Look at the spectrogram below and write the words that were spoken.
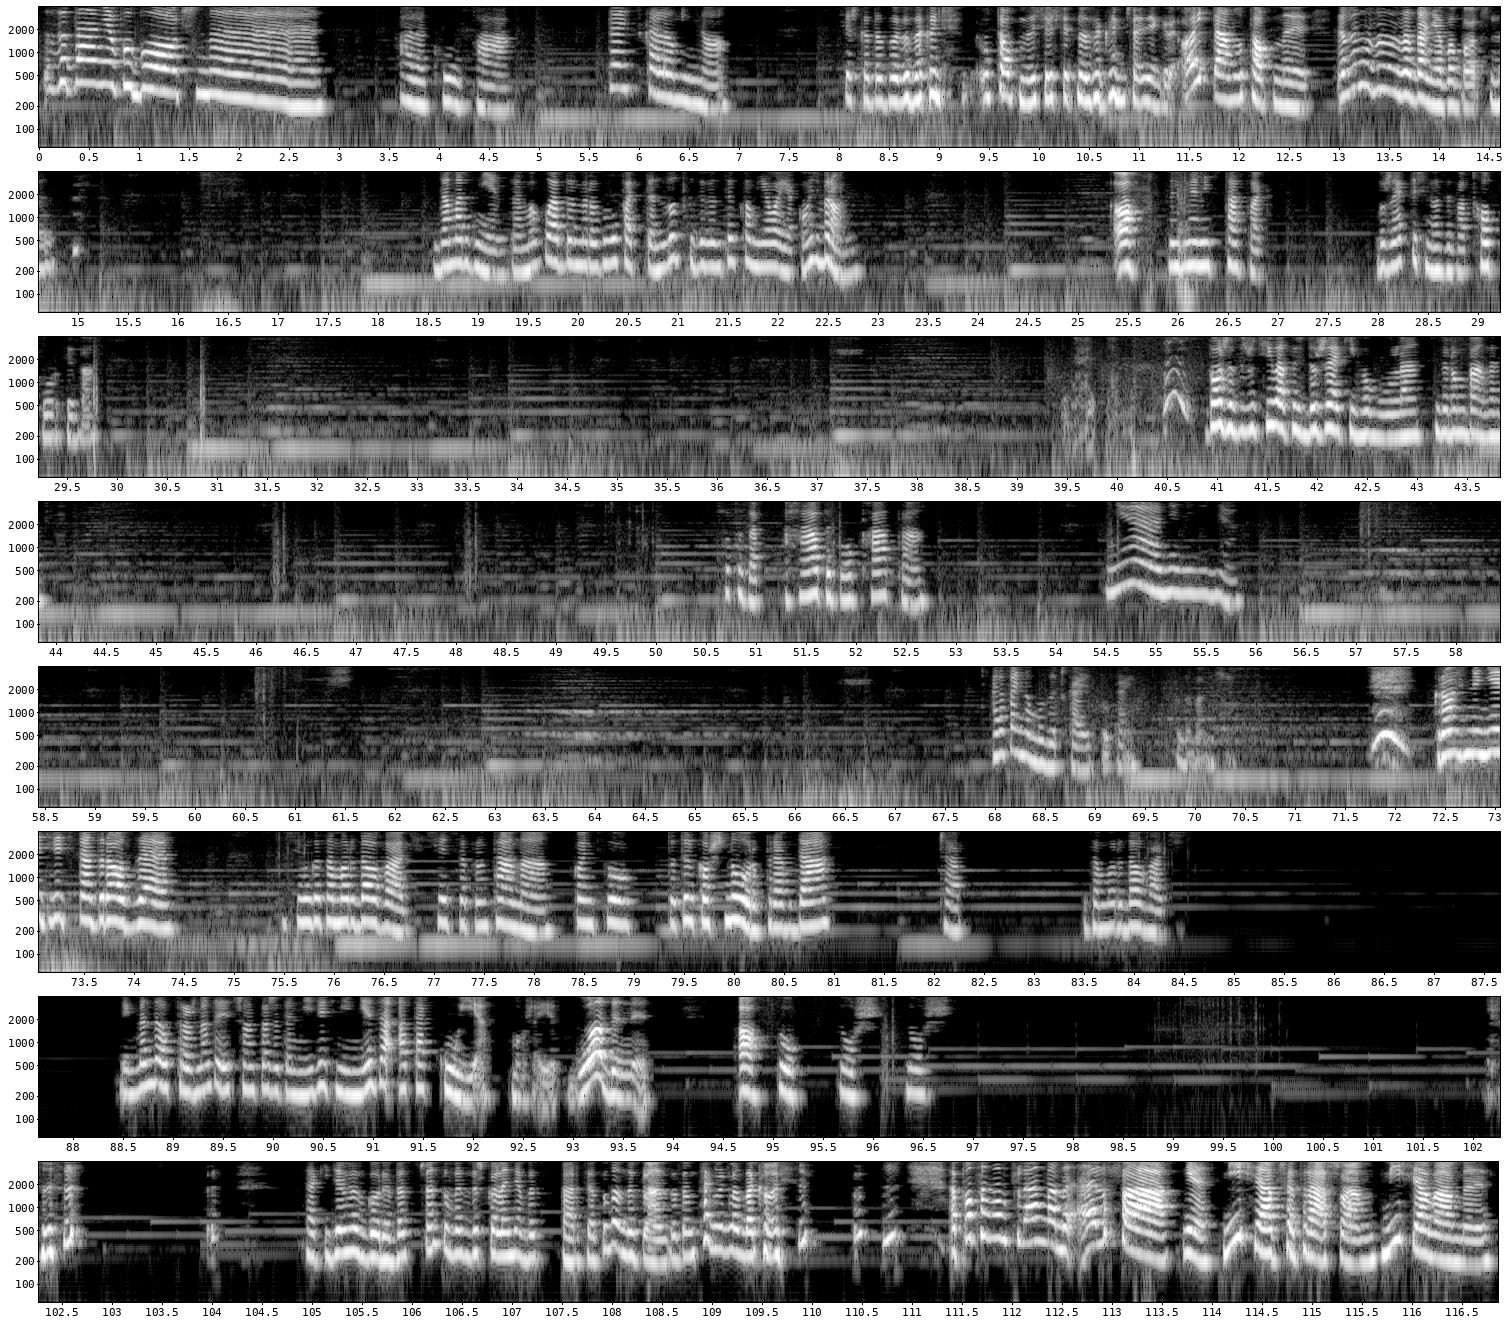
Zadania poboczne. Ale kupa. Cześć, Kalomino. Ścieżka do złego zakończenia. Utopmy się, świetne zakończenie gry. Oj tam, utopmy. Na pewno są zadania poboczne. Zamarznięte. Mogłabym rozłupać ten lód, gdybym tylko miała jakąś broń. O! Będziemy mieć tasak. Boże, jak to się nazywa? Topór chyba. Boże, zrzuciła coś do rzeki w ogóle. Wyrąbane. Co to za... Aha, to jest łopata. Nie, nie, nie, nie, nie. Ale fajna muzyczka jest tutaj. Podoba mi się. Groźny niedźwiedź na drodze! Musimy go zamordować. Sieć zaplątana. W końcu to tylko sznur, prawda? Trzeba zamordować. Jak będę ostrożna, to jest szansa, że ten niedźwiedź mnie nie zaatakuje. Może jest głodny. O, tu. Nóż, nóż. Tak, idziemy w góry, bez sprzętu, bez wyszkolenia, bez wsparcia. Cudowny plan, zatem tak wygląda koniec. A po co nam plan? Mamy elfa! Nie, misia, przepraszam. Misia mamy.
